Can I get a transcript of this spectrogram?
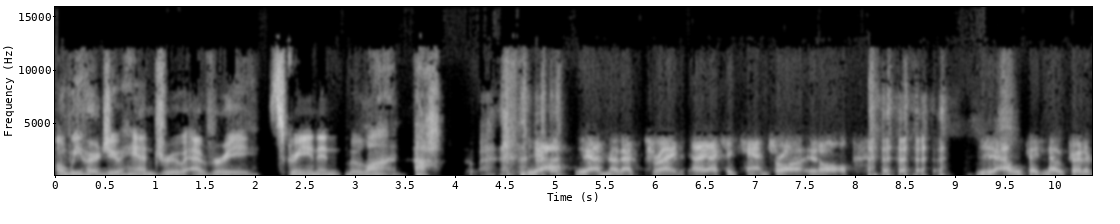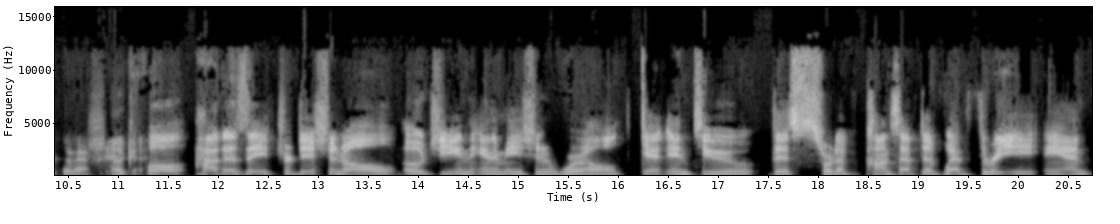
Oh, we heard you hand drew every screen in Mulan. Ah, yeah, yeah, no, that's right. I actually can't draw at all. yeah, I will take no credit for that. Okay. Well, how does a traditional OG in the animation world get into this sort of concept of Web3 and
